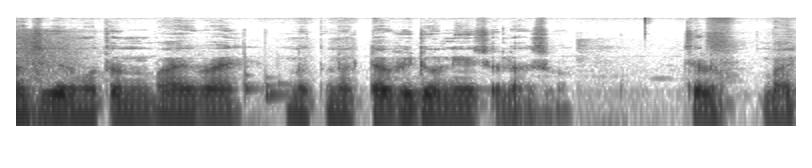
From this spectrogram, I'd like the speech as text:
আজকের মতন বাই বাই নতুন একটা ভিডিও নিয়ে চলে আসব। চলো বাই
